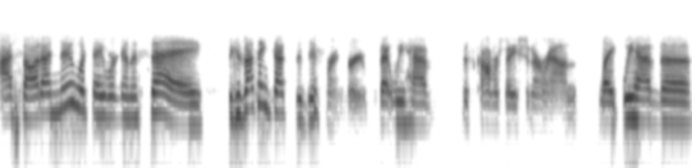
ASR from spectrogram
I thought I knew what they were going to say because I think that's the different group that we have this conversation around. Like, we have the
